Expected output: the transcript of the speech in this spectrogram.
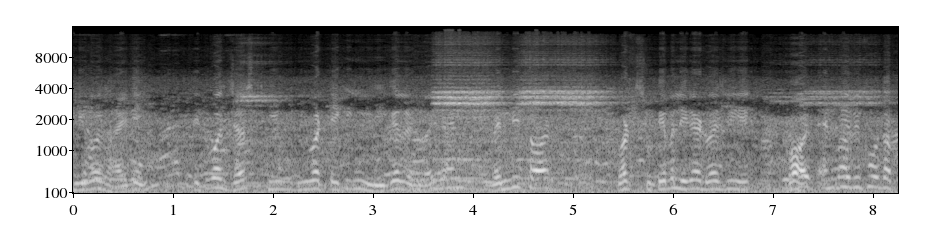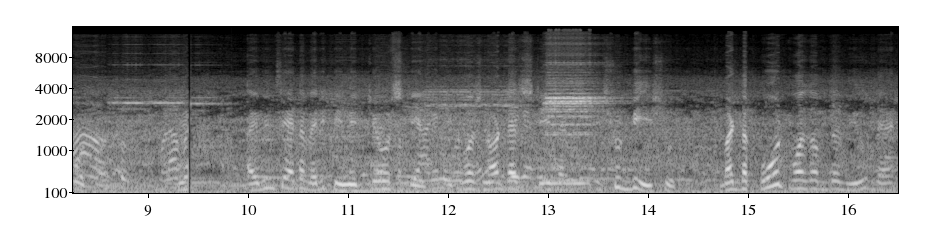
He was hiding. It was just he, we were taking legal advice, and when we thought what suitable legal advice we got, and we before the court. I will say at a very premature stage. It was not that stage that it should be issued, but the court was of the view that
